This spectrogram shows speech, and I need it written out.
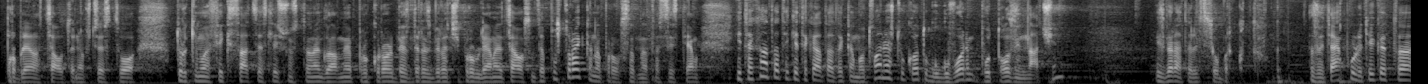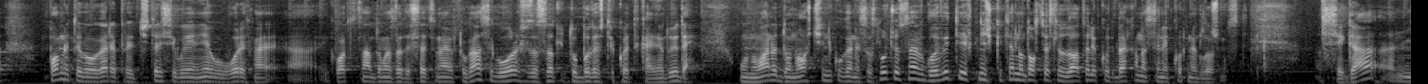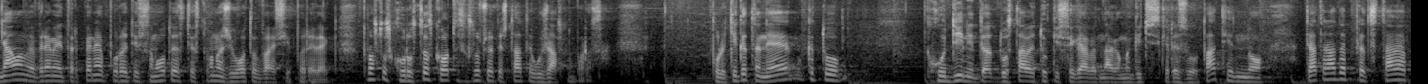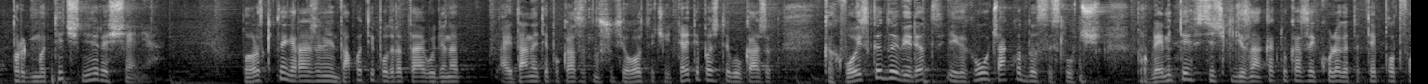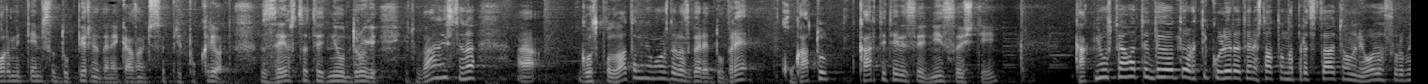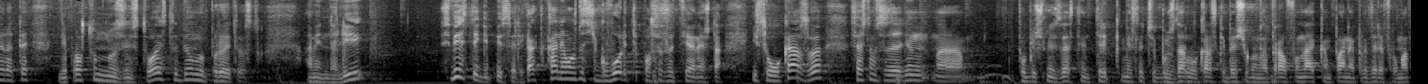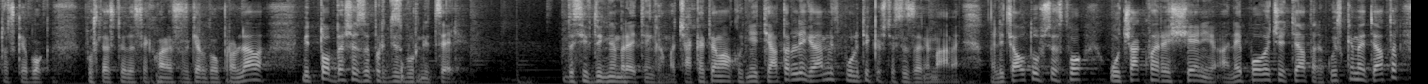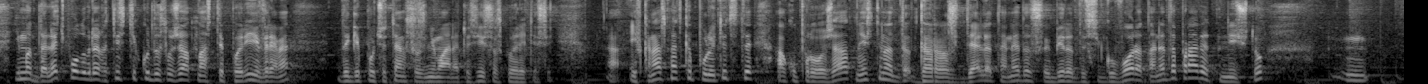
проблема в цялото ни общество. Друг има фиксация с личността на главния прокурор, без да разбира, че проблема е цялостната постройка на правосъдната система. И така нататък, и така нататък. Но това е нещо, което го говорим по този начин, избирателите се объркват. За тях политиката Помните в България преди 40 години ние го говорихме, и когато стана дума за 10 ноември, тогава се говореше за светлото бъдеще, което така и не дойде. Онова недоносче никога не се случи, освен в главите и в книжките на доста изследователи, които бяха на синекурни длъжности. Сега нямаме време и търпение поради самото естество на живота в 21 век. Просто скоростта, с която се случват нещата, е ужасно бърза. Политиката не е като ходини да доставя тук и сега веднага магически резултати, но тя трябва да представя прагматични решения. Българските граждани два пъти подред тази година, а и данните показват на социолозите, че и трети път ще го кажат, какво искат да видят и какво очакват да се случи. Проблемите всички ги знаят. Както каза и колегата, те платформите им са допирни, да не казвам, че се припокриват. Заемстват едни от други. И тогава наистина господавател не може да разбере, добре, когато картите ви са едни и същи, как не успявате да артикулирате нещата на представително ниво, да формирате не просто мнозинство, а стабилно правителство? Ами, нали вие сте ги писали. Как така не може да си говорите после за тия неща? И се оказва, сещам се за един а, публично известен трик, мисля, че Бождар Лукарски беше го направил в една кампания преди реформаторския блок, последствие да се хване с ГЕРБ да управлява. Ми то беше за предизборни цели да си вдигнем рейтинга. Ма чакайте малко, ние театър ли играем ли с политика ще се занимаваме? Нали, цялото общество очаква решение, а не повече театър. Ако искаме театър, има далеч по-добри артисти, които да служат нашите пари и време, да ги почетем с вниманието си и с парите си. А, и в крайна сметка политиците, ако продължават наистина да, да разделят, а не да събират, да си говорят, а не да правят нищо,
